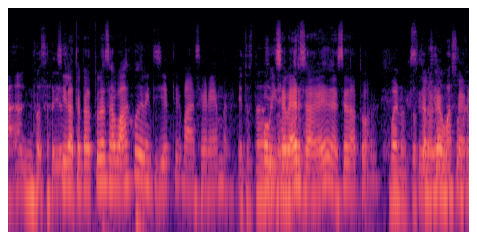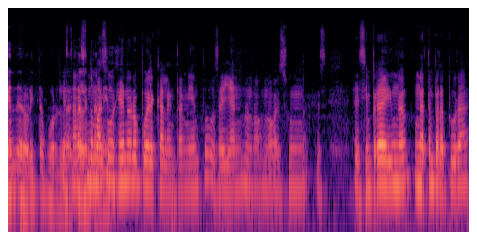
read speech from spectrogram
Ah, no sabía. Si la temperatura es abajo de 27, van a ser hembra. o viceversa, ¿eh? ese dato. Bueno, entonces están haciendo más un género ahorita por el Están haciendo más un género por el calentamiento, o sea, ya no, no, es un... siempre hay una, una, temperatura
